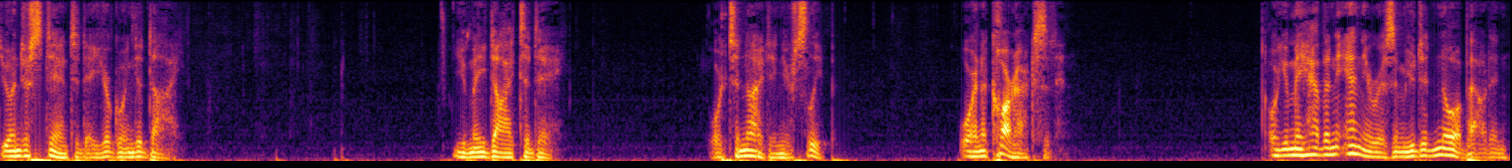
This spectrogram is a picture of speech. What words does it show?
Do you understand today? You're going to die. You may die today or tonight in your sleep or in a car accident or you may have an aneurysm you didn't know about, and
